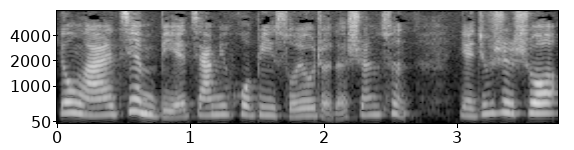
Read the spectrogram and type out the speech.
用来鉴别加密货币所有者的身份。也就是说，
